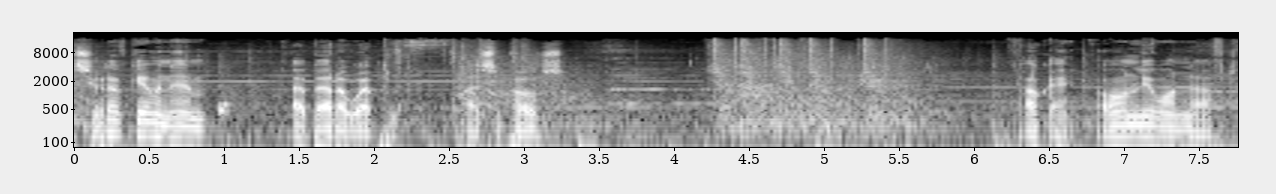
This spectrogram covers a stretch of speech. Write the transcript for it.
should have given him a better weapon, I suppose. Okay, only one left.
